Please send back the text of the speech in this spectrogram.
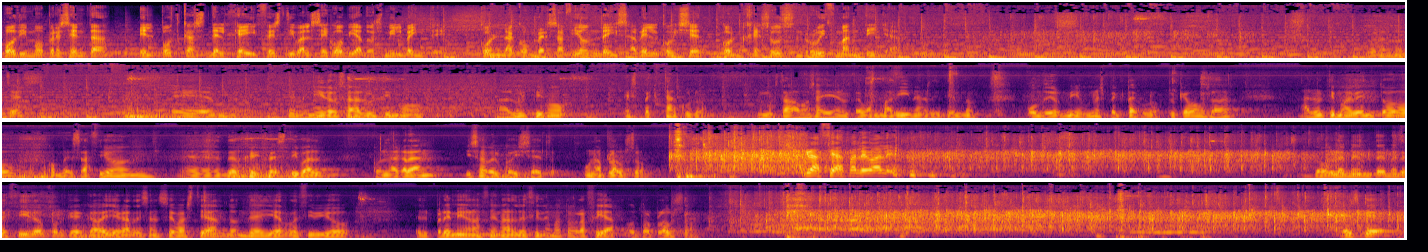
Podimo presenta el podcast del Hey Festival Segovia 2020, con la conversación de Isabel Coixet con Jesús Ruiz Mantilla. Buenas noches. Eh, bienvenidos al último, al último espectáculo. Estábamos ahí entre bambalinas diciendo, oh Dios mío, un espectáculo, el que vamos a dar. Al último evento, conversación eh, del Hey Festival con la gran Isabel Coixet. Un aplauso. Gracias, vale, vale. Doblemente merecido porque acaba de llegar de San Sebastián, donde ayer recibió el Premio Nacional de Cinematografía. Otro aplauso. Es que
